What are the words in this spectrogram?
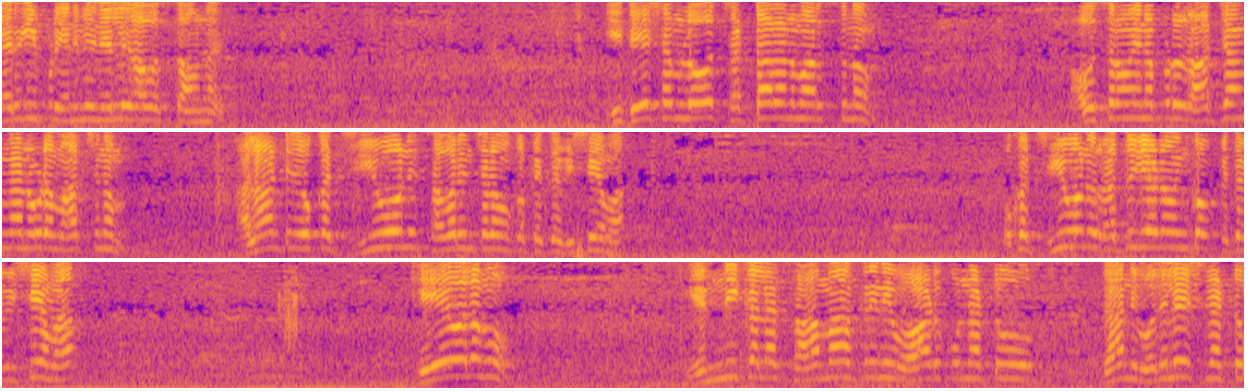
జరిగి ఇప్పుడు ఎనిమిది నెలలు కావస్తా ఉన్నది. ఈ దేశంలో చట్టాలను మారుస్తున్నాం. అవసరమైనప్పుడు రాజ్యాంగాన్ని కూడా మార్చినాం. అలాంటిది ఒక జీవోని సవరించడం ఒక పెద్ద విషయమా? ఒక జీవోను రద్దు చేయడం ఇంకొక పెద్ద విషయమా? కేవలము ఎన్నికల సామాగ్రిని వాడుకున్నట్టు దాన్ని వదిలేసినట్టు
